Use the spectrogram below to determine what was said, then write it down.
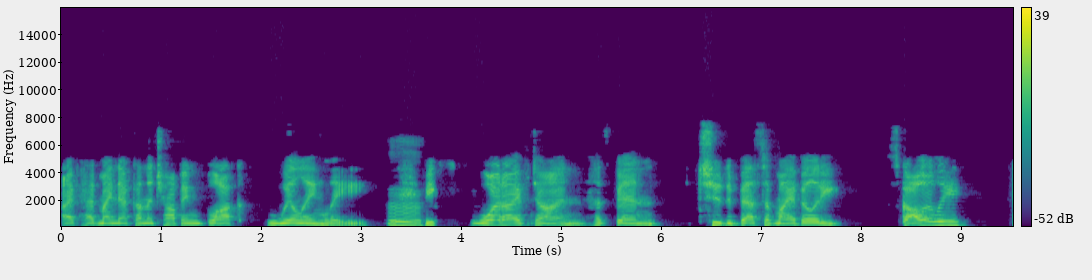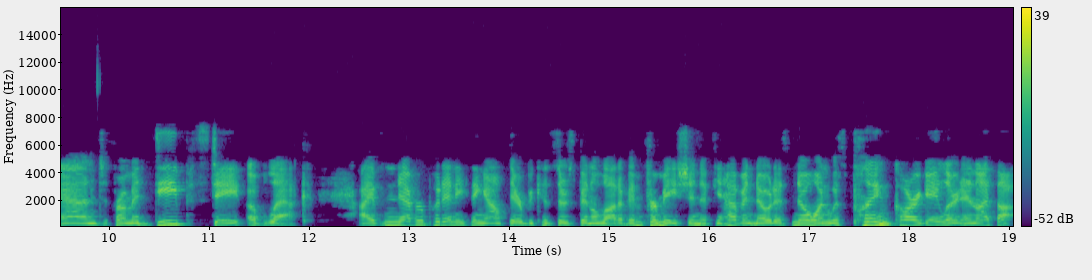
I've had my neck on the chopping block willingly. Mm. Because what I've done has been to the best of my ability, scholarly and from a deep state of lack. I've never put anything out there because there's been a lot of information. If you haven't noticed, no one was playing Karg-Elert. And I thought,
